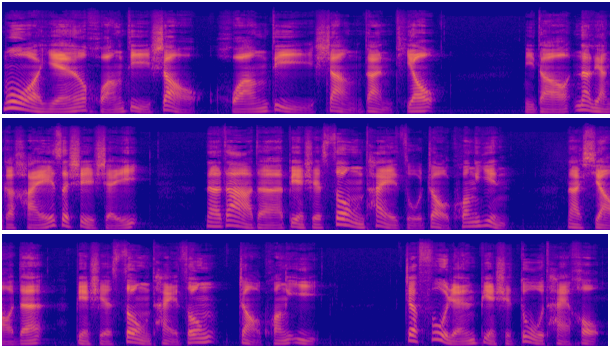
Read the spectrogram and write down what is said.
莫言皇帝少，皇帝上担挑。”你道那两个孩子是谁？那大的便是宋太祖赵匡胤，那小的便是宋太宗赵匡胤。这妇人便是杜太后。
